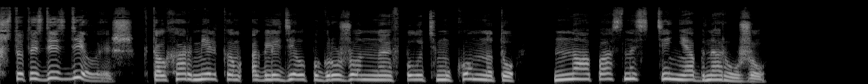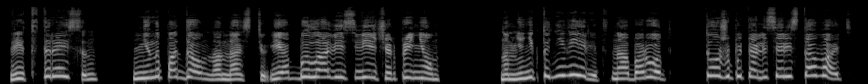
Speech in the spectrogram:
«Что ты здесь делаешь?» Кталхар мельком оглядел погруженную в полутьму комнату, но опасности не обнаружил. «Вид Трейсон не нападал на Настю. Я была весь вечер при нем. Но мне никто не верит. Наоборот, тоже пытались арестовать».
